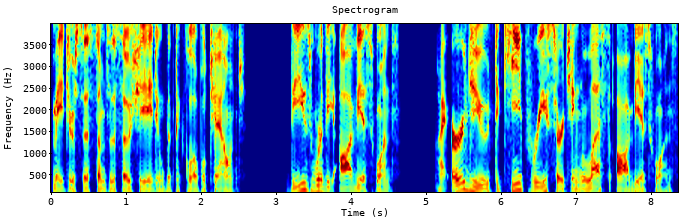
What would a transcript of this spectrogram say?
major systems associated with the global challenge. These were the obvious ones. I urge you to keep researching less obvious ones.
